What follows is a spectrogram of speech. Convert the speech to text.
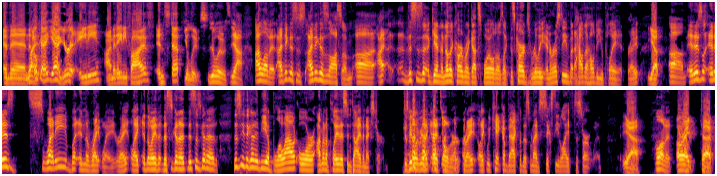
And then Right. okay, yeah, you're at 80. I'm at 85. End step, you lose. You lose. Yeah, I love it. I think this is. I think this is awesome. Uh, I this is again another card where it got spoiled. I was like, this card's really interesting, but how the hell do you play it? Right. Yep. Um, it is. It is sweaty, but in the right way. Right. Like in the way that this is gonna. This is gonna. This is either gonna be a blowout or I'm gonna play this and die the next turn because people will be like, it's over. Right. Like we can't come back from this when I have 60 life to start with. Yeah. I love it. All right, Tuck.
